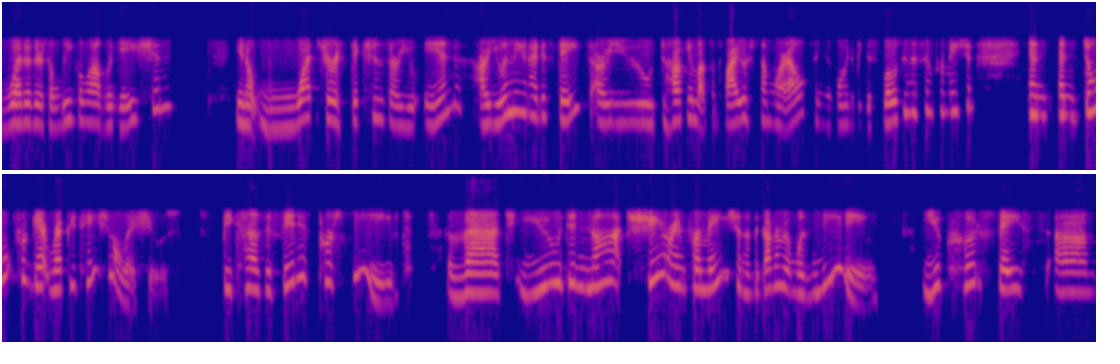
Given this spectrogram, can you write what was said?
whether there's a legal obligation. You know, what jurisdictions are you in? Are you in the United States? Are you talking about suppliers somewhere else and you're going to be disclosing this information? And and don't forget reputational issues because if it is perceived that you did not share information that the government was needing, you could face um,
